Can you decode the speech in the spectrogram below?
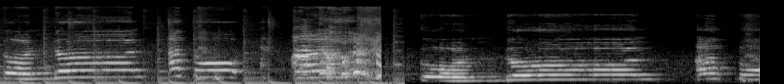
tondol ato tondol ato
